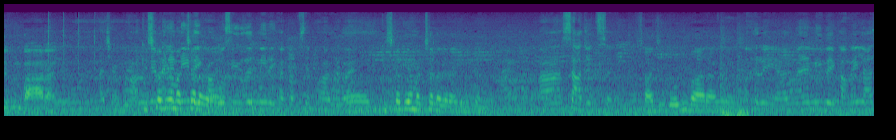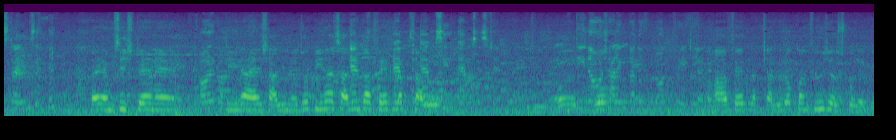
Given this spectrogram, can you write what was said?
लेकिन बाहर आ जाए अच्छा किसका नहीं अच्छा लग रहा है? सीज़न नहीं देखा कब से बाहर हुआ है। किसका गेम अच्छा लग रहा है घर के अंदर? साजिद से साजिद वो भी बाहर आ गए अरे यार मैंने नहीं देखा भाई लास्ट टाइम से। एम सी स्टैन है और टीना है शालीन है जो टीना शालीन का फेक लब चालू है। जी और टीना और शालीन का तो फुल ऑन फेक लगा हाँ। फेक लब चालू लोग कंफ्यूज है उसको लेके।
